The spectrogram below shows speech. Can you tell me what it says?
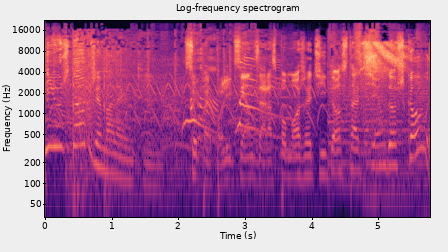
Już dobrze, maleńki. Super policjant zaraz pomoże ci dostać się do szkoły.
